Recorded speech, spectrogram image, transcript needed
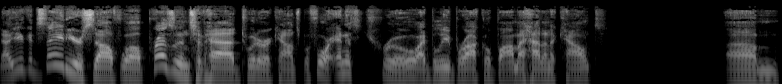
Now, you could say to yourself, well, presidents have had Twitter accounts before, and it's true. I believe Barack Obama had an account. Um,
